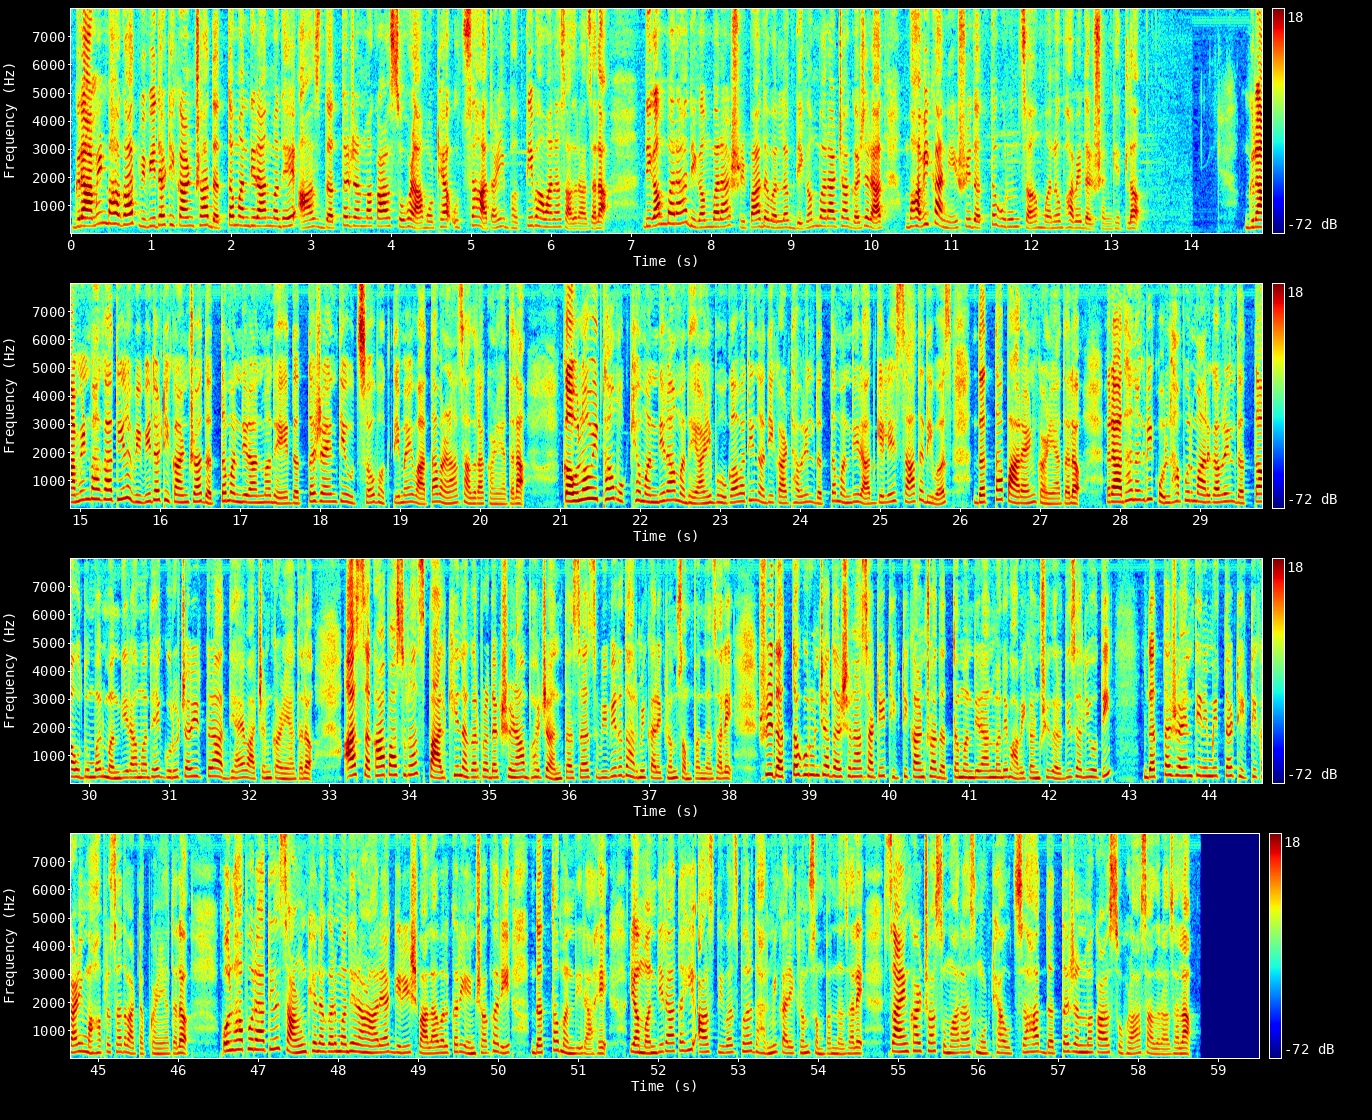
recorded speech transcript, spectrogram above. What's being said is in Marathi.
ग्रामीण भागात विविध ठिकाणच्या दत्त मंदिरांमध्ये आज दत्त जन्मकाळ सोहळा मोठ्या उत्साहात आणि भक्तिभावानं साजरा झाला. दिगंबरा दिगंबरा श्रीपाद वल्लभ दिगंबराच्या गजरात भाविकांनी श्री दत्तगुरूंचं मनोभावे दर्शन घेतलं. ग्रामीण भागातील विविध ठिकाणच्या दत्त मंदिरांमध्ये दत्त जयंती उत्सव भक्तिमय वातावरणात साजरा करण्यात आला. कौलव इथं मुख्य मंदिरामध्ये आणि भोगावती नदीकाठावरील दत्त मंदिरात गेले सात दिवस दत्ता पारायण करण्यात आलं. राधानगरी कोल्हापूर मार्गावरील दत्ता औदुंबर मंदिरामध्ये गुरुचरित्र अध्याय वाचन करण्यात आलं. आज सकाळपासूनच पालखी नगर प्रदक्षिणा भजन तसंच विविध धार्मिक कार्यक्रम संपन्न झाले. श्री दत्तगुरूंच्या दर्शनासाठी ठिकठिकाणच्या दत्त मंदिरांमध्ये भाविकांची गर्दी झाली होती. दत्त जयंतीनिमित्त ठिकठिकाणी महाप्रसाद वाटप करण्यात आलं. कोल्हापुरातील साळुंखेनगरमध्ये राहणाऱ्या गिरीश वालावलकर यांच्या घरी दत्त मंदिर आहे. या मंदिरातही आज दिवसभर धार्मिक कार्यक्रम संपन्न झाले. सायंकाळच्या सुमारास मोठ्या उत्साहात दत्त जन्मकाळ सोहळा साजरा झाला.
